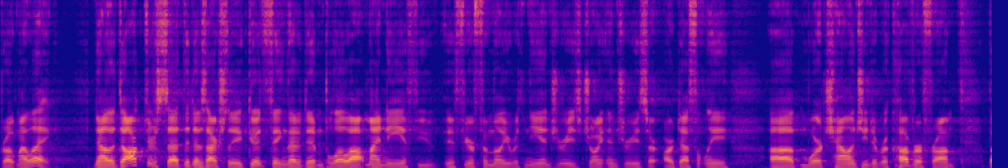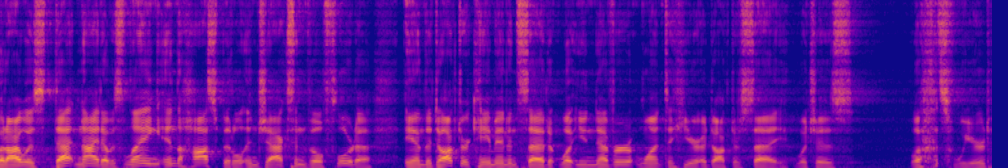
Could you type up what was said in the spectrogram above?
broke my leg. Now, the doctor said that it was actually a good thing that it didn't blow out my knee. If, you, if you're familiar with knee injuries, joint injuries are, are definitely uh, more challenging to recover from. But I was, that night, I was laying in the hospital in Jacksonville, Florida, and the doctor came in and said what you never want to hear a doctor say, which is, well, that's weird.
